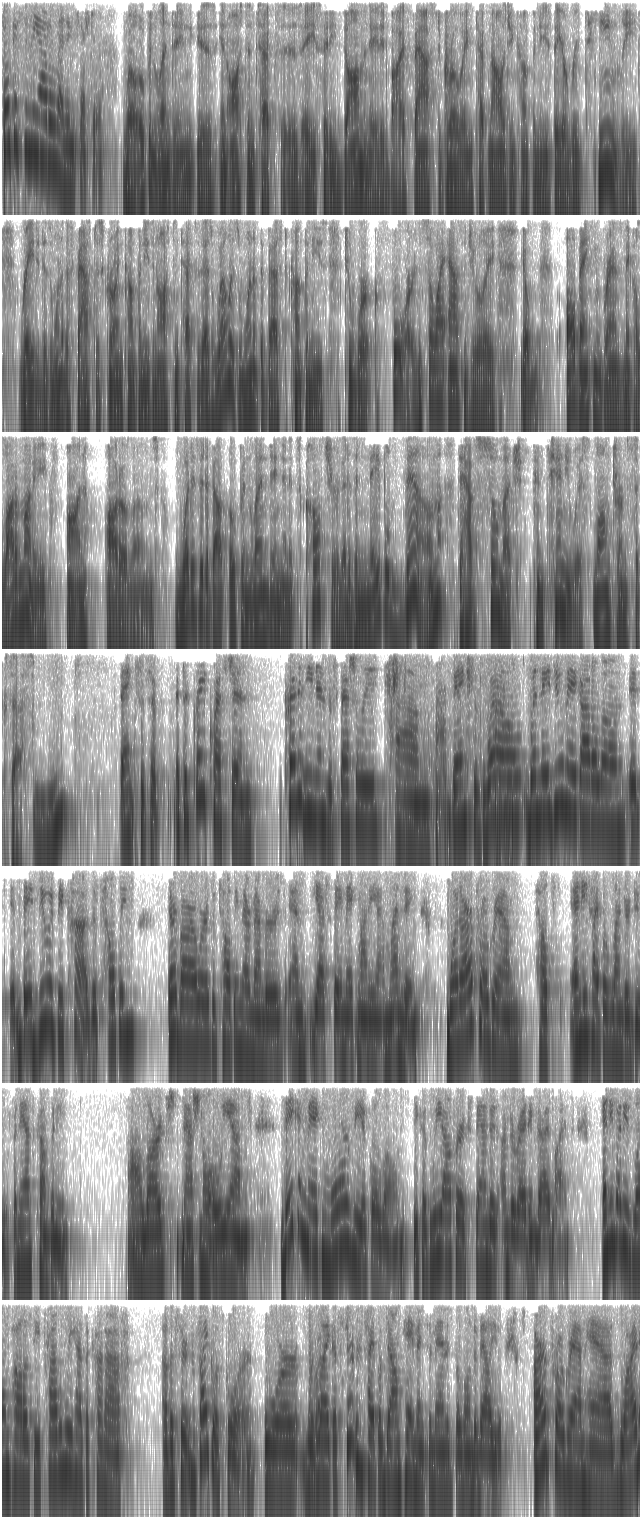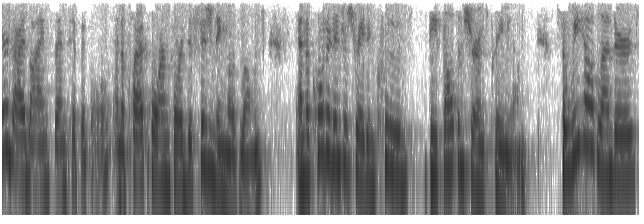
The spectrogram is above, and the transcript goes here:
focused in the auto lending sector. Well, Open Lending is in Austin, Texas, a city dominated by fast-growing technology companies. They are routinely rated as one of the fastest-growing companies in Austin, Texas, as well as one of the best companies to work for. And so I asked Julie, you know, all banking brands make a lot of money on auto loans. What is it about open lending and its culture that has enabled them to have so much continuous long-term success? Mm-hmm. Thanks. It's a it's a great question. Credit unions, especially um, banks as well, when they do make auto loans, it, it, they do it because it's helping their borrowers, it's helping their members, and yes, they make money on lending. What our program helps any type of lender do, finance company, uh, large national OEMs, they can make more vehicle loans because we offer expanded underwriting guidelines. Anybody's loan policy probably has a cutoff of a certain FICO score or would like a certain type of down payment to manage the loan to value. Our program has wider guidelines than typical and a platform for decisioning those loans. And the quoted interest rate includes default insurance premium. So we help lenders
